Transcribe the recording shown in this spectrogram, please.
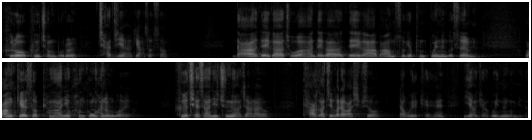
그로 그 전부를 차지하게 하소서. 나 내가 좋아한 내가 내가 마음속에 품고 있는 것은 왕께서 평안히 황궁하는 거예요. 그 재산이 중요하지 않아요. 다 가져가라 가십시오라고 이렇게 이야기하고 있는 겁니다.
